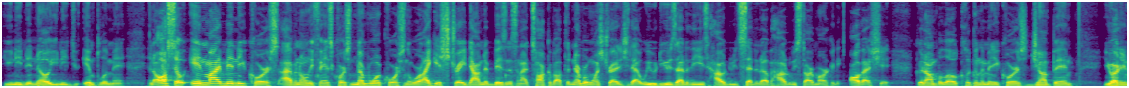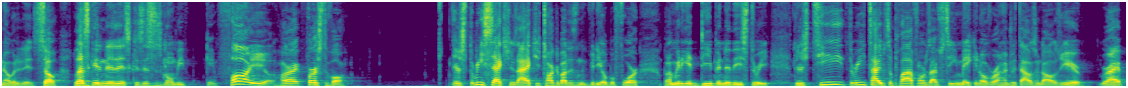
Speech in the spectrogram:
you need to know, you need to implement. And also in my mini course, I have an OnlyFans course, number one course in the world. I get straight down to business and I talk about the number one strategy that we would use out of these. How do we set it up? How do we start marketing? All that shit. Go down below, click on the mini course, jump in. You already know what it is. So let's get into this because this is going to be fucking fire. All right. First of all, there's three sections. I actually talked about this in the video before, but I'm going to get deep into these three. There's T, three types of platforms I've seen making over $100,000 a year, right?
